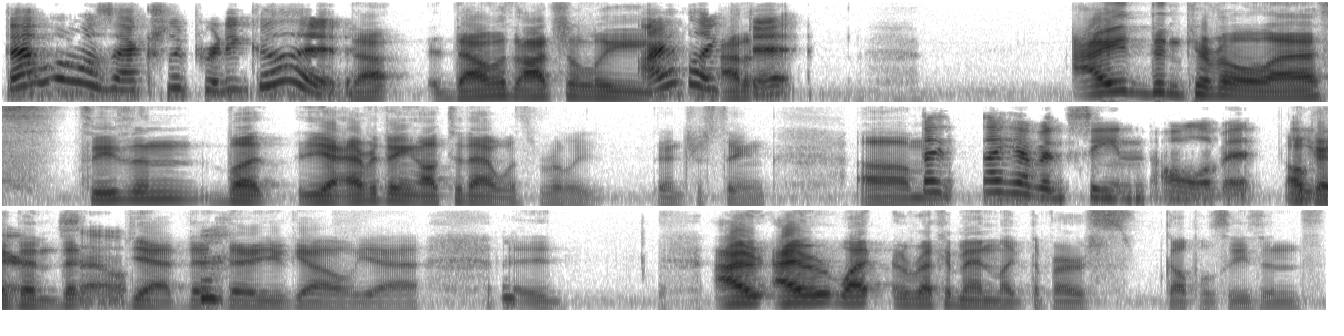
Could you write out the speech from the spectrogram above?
That one was actually pretty good. That that was actually. I liked out of- it. I didn't care for the last season, but yeah, everything up to that was really interesting. Um, I, I haven't seen all of it. okay, either, then, then so. yeah, there, there you go. Yeah, It- I I re- recommend like the first couple seasons.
